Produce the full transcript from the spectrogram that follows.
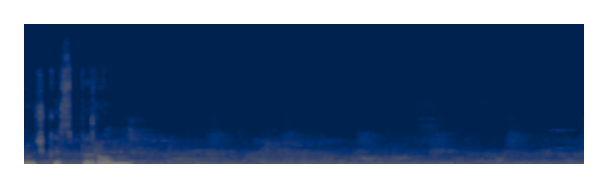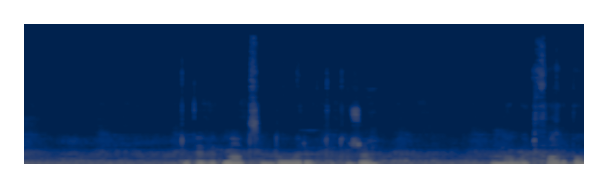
Ручки з пером. Дев'ятнадцять доларів. Тут уже, мабуть, фарба.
